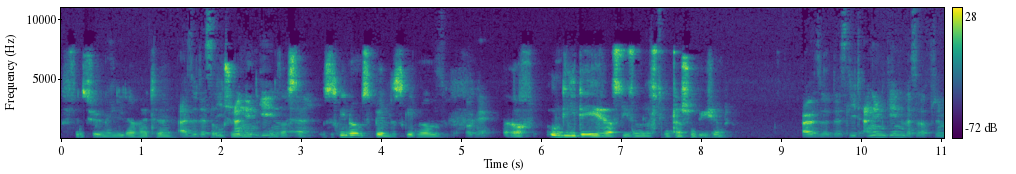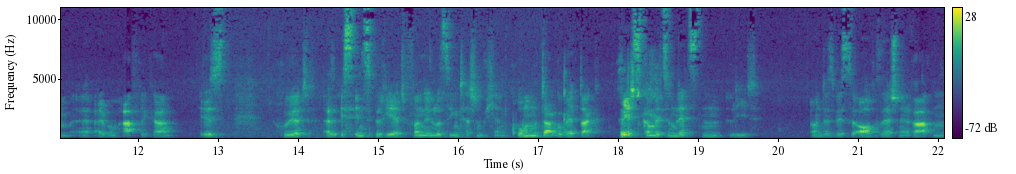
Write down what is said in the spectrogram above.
finde es schön, wenn die da weiter. Also das nicht angeln gehen. Äh, es geht nur ums Bild, es geht nur um, okay. auch um die Idee aus diesen lustigen Taschenbüchern. Also das Lied Angeln gehen, was auf dem äh, Album Afrika ist, rührt, also ist inspiriert von den lustigen Taschenbüchern um Dagobert Duck. Jetzt kommen wir zum letzten Lied. Und das wirst du auch sehr schnell raten.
